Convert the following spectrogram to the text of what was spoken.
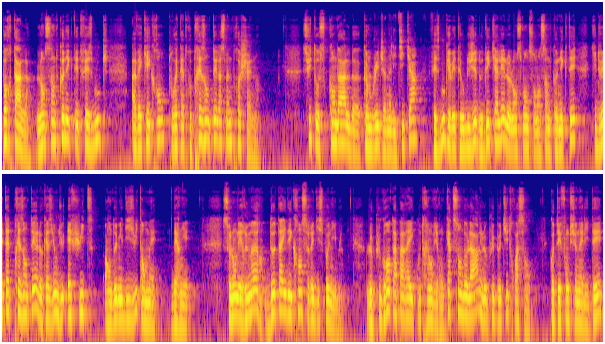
Portal, l'enceinte connectée de Facebook avec écran, pourrait être présentée la semaine prochaine. Suite au scandale de Cambridge Analytica, Facebook avait été obligé de décaler le lancement de son enceinte connectée qui devait être présentée à l'occasion du F8 en 2018 en mai dernier. Selon les rumeurs, deux tailles d'écran seraient disponibles. Le plus grand appareil coûterait environ 400 dollars et le plus petit 300. Côté fonctionnalité,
